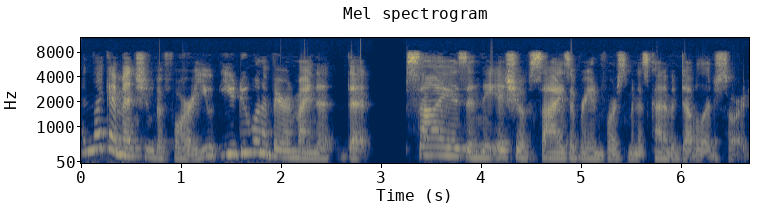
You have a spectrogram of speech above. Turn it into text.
And like I mentioned before, you, you do want to bear in mind that, that size and the issue of size of reinforcement is kind of a double-edged sword.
